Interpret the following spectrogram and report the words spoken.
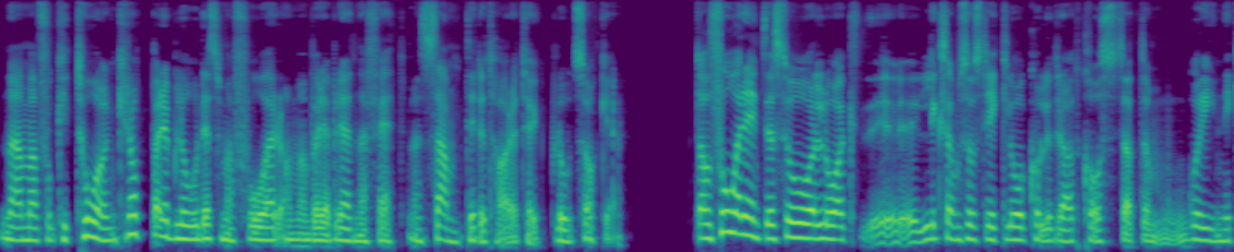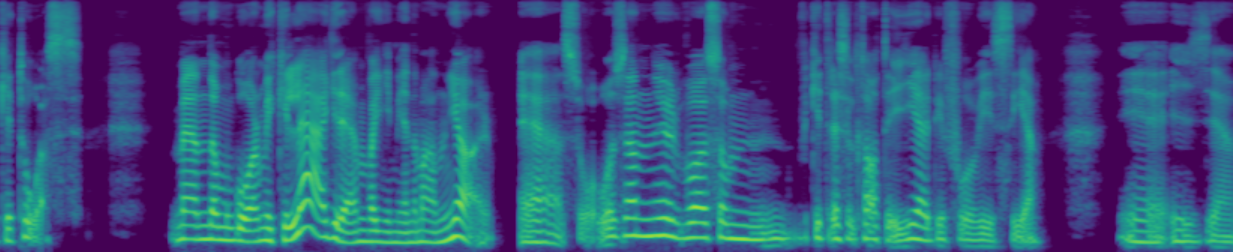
När man får ketonkroppar i blodet som man får om man börjar bränna fett, men samtidigt har ett högt blodsocker. De får inte så, låg, eh, liksom så strikt lågkolhydratkost så att de går in i ketos. Men de går mycket lägre än vad gemene man gör. Eh, så. Och sen hur, vad som, vilket resultat det ger, det får vi se eh, i eh,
